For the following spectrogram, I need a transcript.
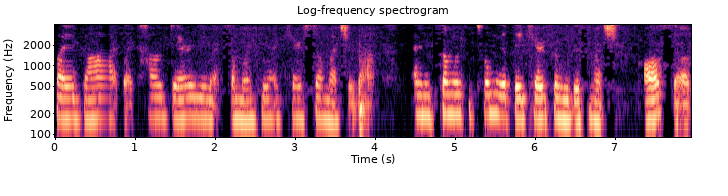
by God, like how dare you let someone who I care so much about and someone who told me that they cared for me this much also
